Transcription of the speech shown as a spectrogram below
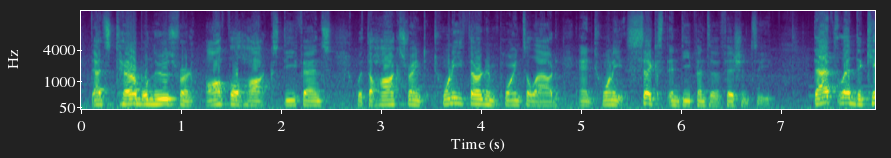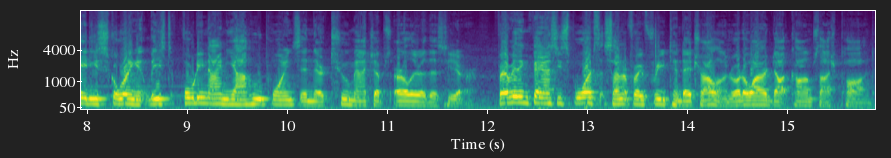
That's terrible news for an awful Hawks defense, with the Hawks ranked 23rd in points allowed and 26th in defensive efficiency. That's led to KD scoring at least 49 Yahoo points in their two matchups earlier this year. For everything fantasy sports, sign up for a free 10-day trial on rotowire.com slash pod.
